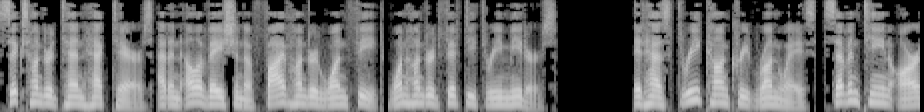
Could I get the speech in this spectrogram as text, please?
610 hectares at an elevation of 501 feet 153 meters. It has three concrete runways, 17R,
